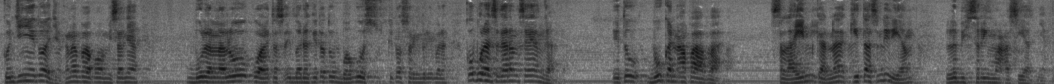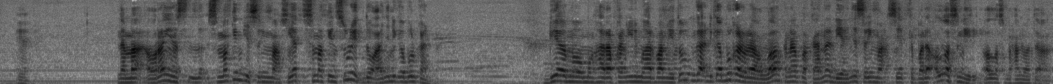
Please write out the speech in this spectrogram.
Kuncinya itu aja. Kenapa kalau misalnya bulan lalu kualitas ibadah kita tuh bagus, kita sering beribadah. Kok bulan sekarang saya enggak? Itu bukan apa-apa. Selain karena kita sendiri yang lebih sering maksiatnya, ya. Nama orang yang semakin dia sering maksiat, semakin sulit doanya dikabulkan. Dia mau mengharapkan ini mengharapkan itu nggak dikabulkan oleh Allah. Kenapa? Karena dia hanya sering maksiat kepada Allah sendiri Allah Subhanahu wa taala.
